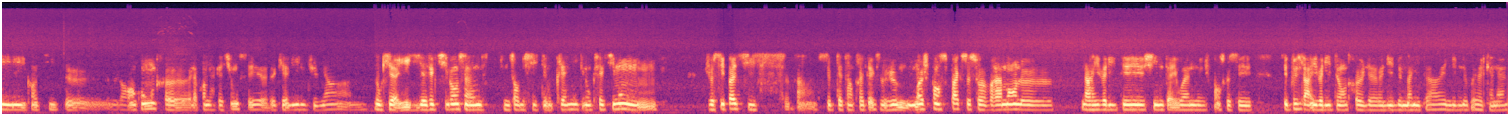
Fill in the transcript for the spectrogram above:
ils quand ils se rencontrent, la première question c'est de quelle île tu viens. Donc il y a, y a effectivement une sorte de système clanique. Donc effectivement, je sais pas si c'est peut-être un prétexte. moi, je pense pas que ce soit vraiment le, la rivalité Chine-Taïwan. Je pense que c'est c'est plus la rivalité entre l'île de Manita et l'île de Guadalcanal.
